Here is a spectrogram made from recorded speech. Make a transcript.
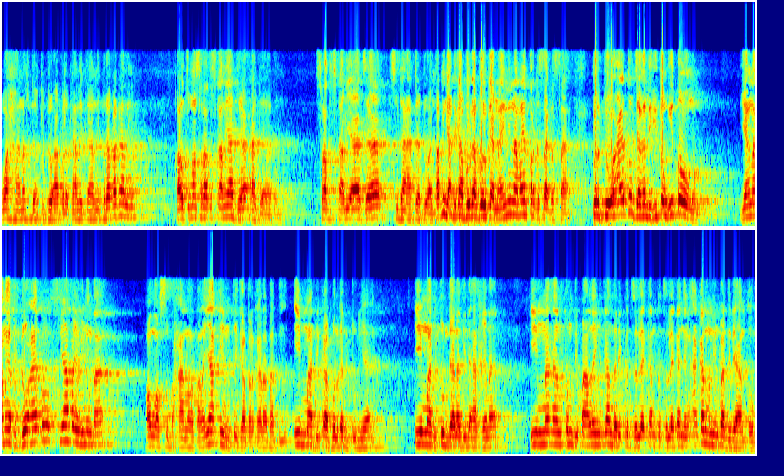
Wah, ana sudah berdoa berkali-kali. Berapa kali? Kalau cuma 100 kali ada, ada. 100 kali aja sudah ada doa, tapi enggak dikabul-kabulkan. Nah, ini namanya tergesa-gesa. Berdoa itu jangan dihitung-hitung. Yang namanya berdoa itu siapa yang diminta? Allah Subhanahu wa taala yakin tiga perkara tadi, imma dikabulkan di dunia, imma ditunda nanti di akhirat, imma antum dipalingkan dari kejelekan-kejelekan yang akan menimpa diri antum.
